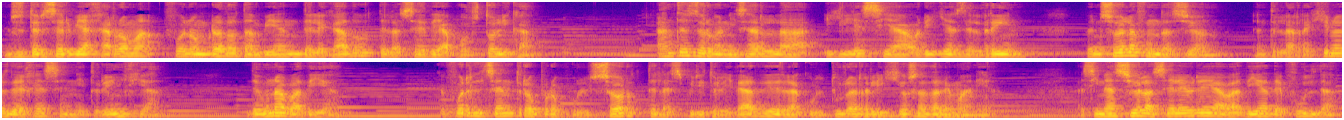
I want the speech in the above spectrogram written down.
En su tercer viaje a Roma fue nombrado también delegado de la sede apostólica. Antes de organizar la iglesia a orillas del Rin, pensó en la fundación, entre las regiones de Hessen y Turingia, de una abadía, que fuera el centro propulsor de la espiritualidad y de la cultura religiosa de Alemania. Así nació la célebre abadía de Fulda,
